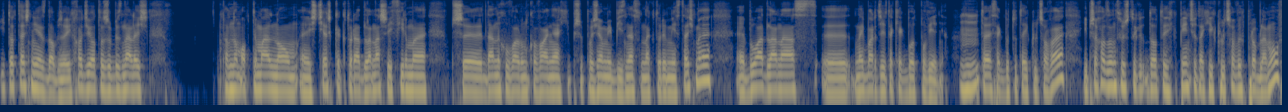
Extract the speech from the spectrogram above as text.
i to też nie jest dobrze. I chodzi o to, żeby znaleźć pewną optymalną e, ścieżkę, która dla naszej firmy przy danych uwarunkowaniach i przy poziomie biznesu, na którym jesteśmy, e, była dla nas e, najbardziej tak jakby odpowiednia. Mhm. To jest jakby tutaj kluczowe. I przechodząc już do tych pięciu takich kluczowych problemów,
